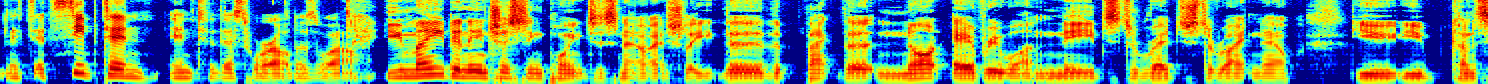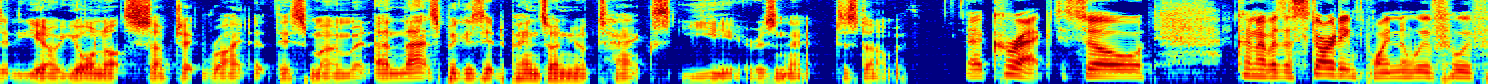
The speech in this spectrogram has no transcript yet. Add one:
it's, it's seeped in into this world as well. You made an interesting point just now actually. The the fact that not everyone needs to register register right now. You you kind of said, you know, you're not subject right at this moment, and that's because it depends on your tax year, isn't it? To start with. Uh, correct. So, kind of as a starting point, and we've we've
